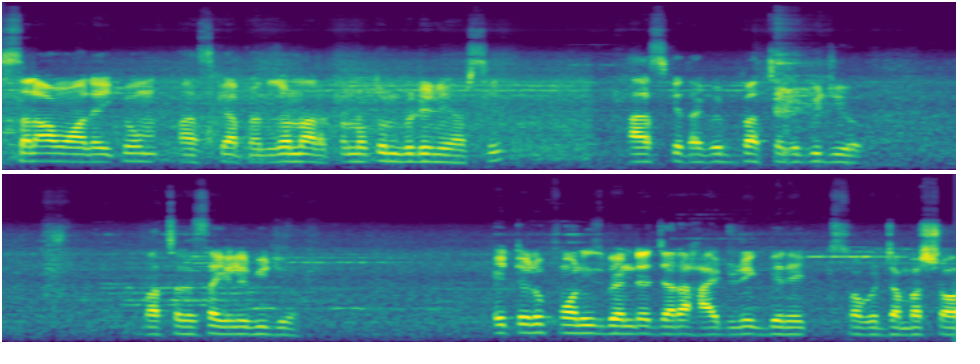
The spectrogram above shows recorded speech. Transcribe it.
আসসালামু আলাইকুম। আজকে আপনাদের জন্য আর একটা নতুন ভিডিও নিয়ে আসছি। আজকে থাকবে বাচ্চাদের ভিডিও বাচ্চাদের সাইকেলের ভিডিও এটা হলো ফনিস ব্র্যান্ডের যারা হাইড্রোনিক ব্রেক, সকেট জাম্পার সহ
